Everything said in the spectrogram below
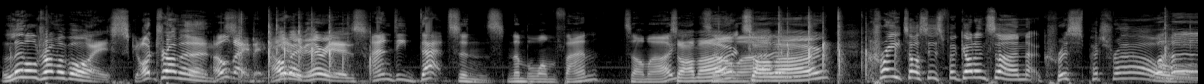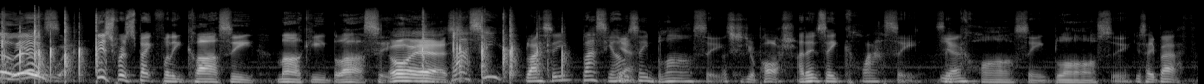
Little drummer boy, Scott Drummond. Oh, baby. Oh, baby, there he is. Andy Datson's number one fan, Tomo. Tomo, Tomo. Kratos' forgotten son, Chris Petrell. Whoa, yes. Disrespectfully classy, Marky Blassie. Oh, yes. Blassie? Blassie? Blassie, I Yeah. don't say Blassie. That's because you're posh. I don't say classy. I say Yeah. classy, Blassie. You say Bath.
